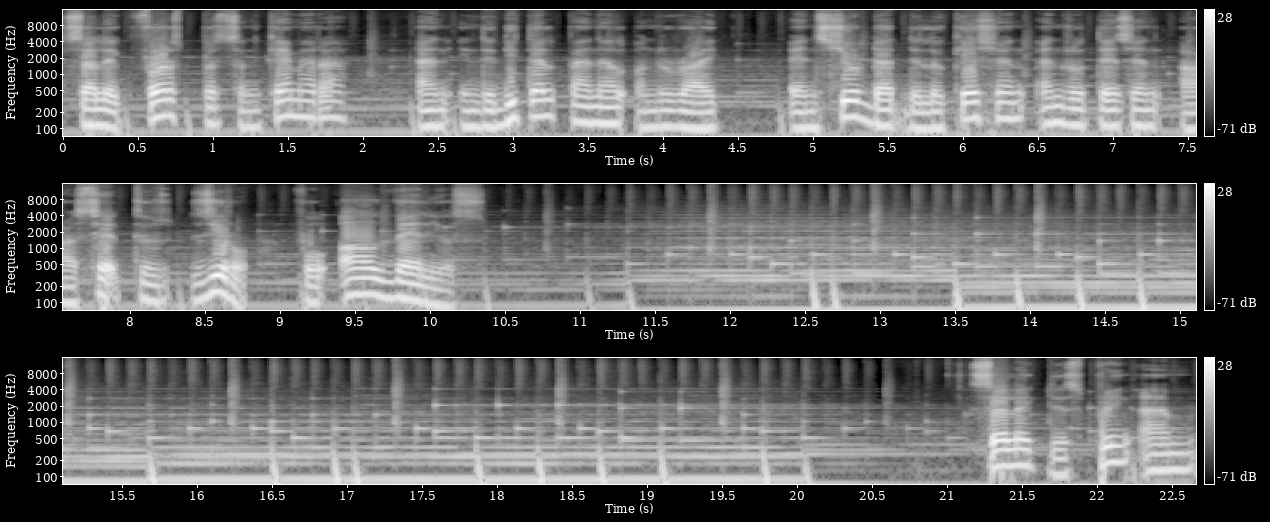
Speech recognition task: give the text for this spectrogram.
select first person camera and in the detail panel on the right, ensure that the location and rotation are set to 0 for all values. Select the spring arm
